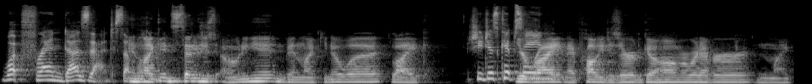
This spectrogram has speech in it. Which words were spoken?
what friend does that to someone? And like, instead of just owning it and being like, you know what, like, she just kept saying you're saying, right, and I probably deserve to go home or whatever. And like,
